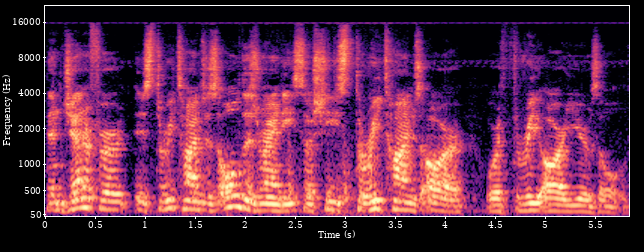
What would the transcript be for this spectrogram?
then Jennifer is three times as old as Randy, so she's three times R, or 3R years old.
